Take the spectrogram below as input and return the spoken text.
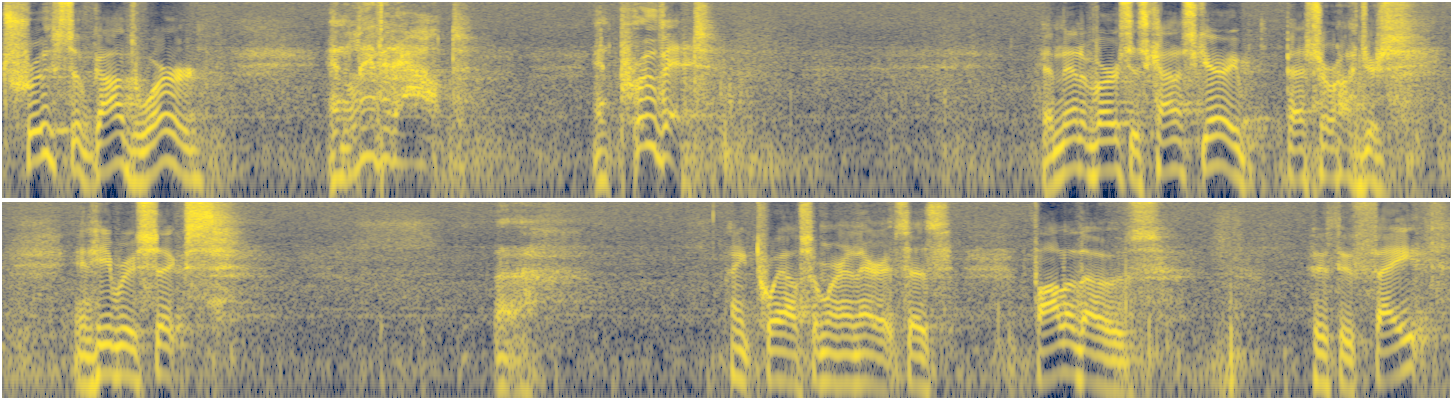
truths of God's Word and live it out and prove it. And then a verse is kind of scary, Pastor Rogers, in Hebrews 6, uh, I think 12, somewhere in there, it says, Follow those who through faith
